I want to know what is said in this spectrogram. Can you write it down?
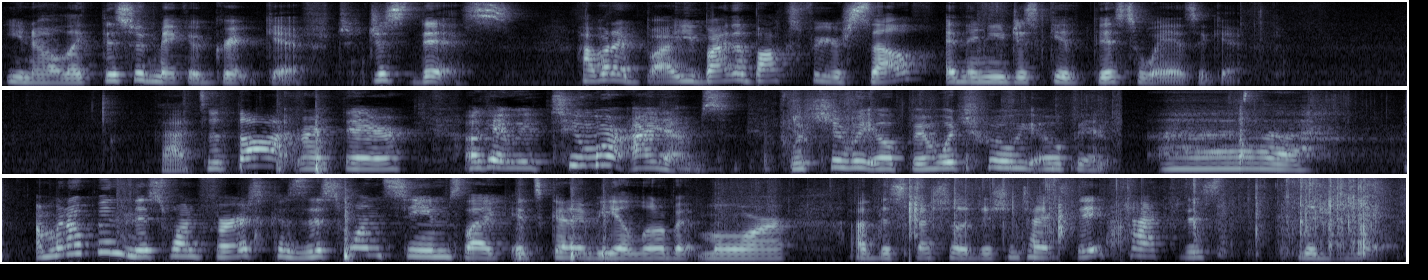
you know, like this would make a great gift. Just this. How about I buy, you buy the box for yourself and then you just give this away as a gift. That's a thought right there. Okay, we have two more items. Which should we open? Which will we open? Uh, I'm to open this one first because this one seems like it's to be a little bit more of the special edition type. They packed this legit.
